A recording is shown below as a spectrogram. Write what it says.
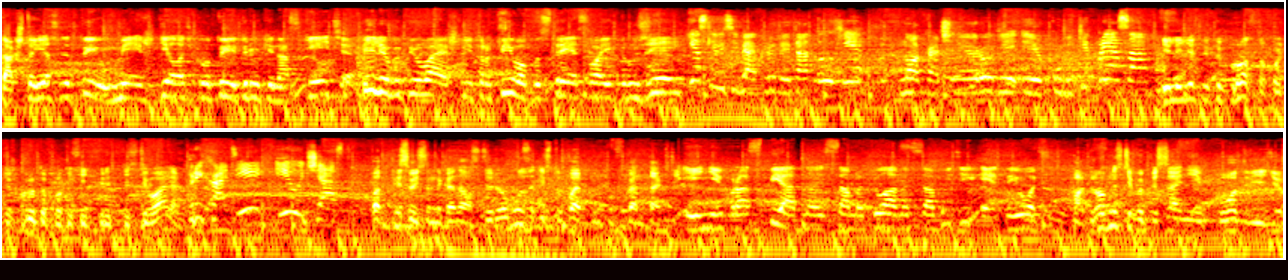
Так что если ты умеешь делать крутые трюки на скейте или выпиваешь литр пива быстрее своих друзей, Если у тебя крутые татухи, накачанные руки и кубики пресса, или если ты просто хочешь круто потусить перед фестивалем, приходи и участвуй. Подписывайся на канал Стереомуза и вступай в группу ВКонтакте. и не проспи одно из самых главных событий этой осени. Подробности в описании под видео.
